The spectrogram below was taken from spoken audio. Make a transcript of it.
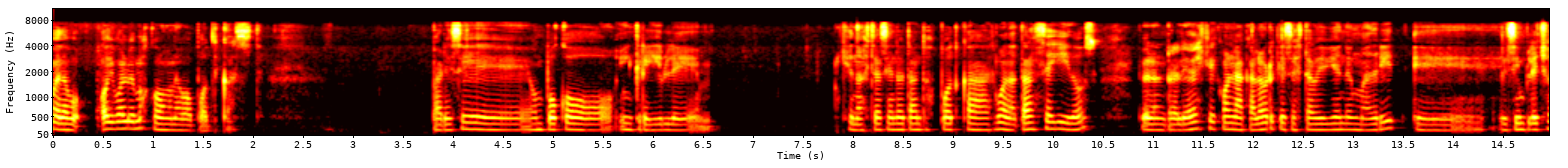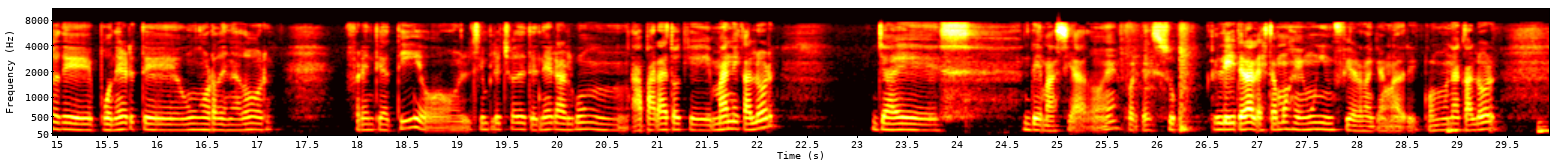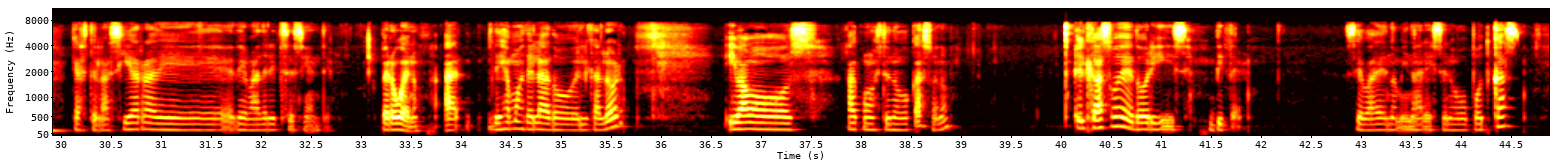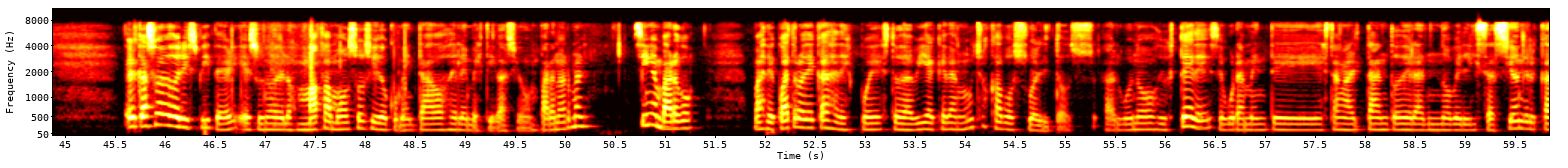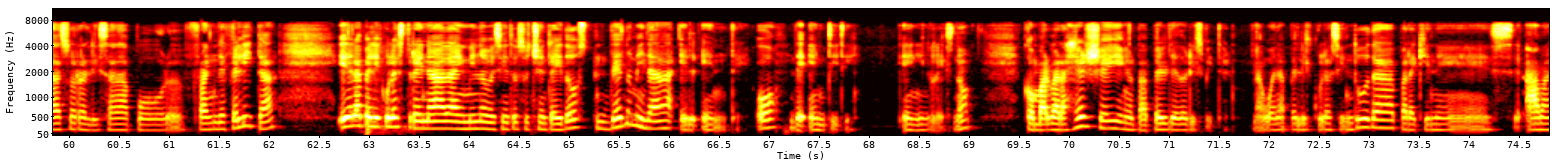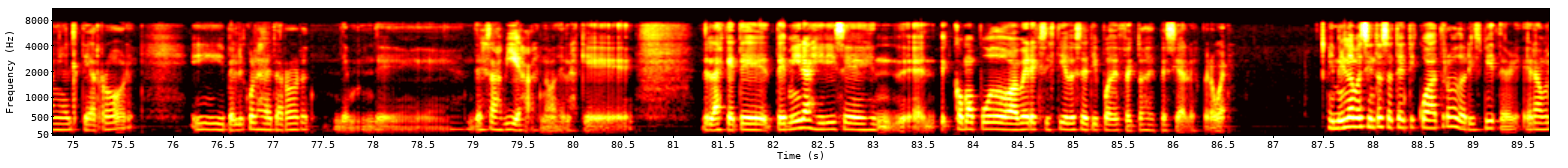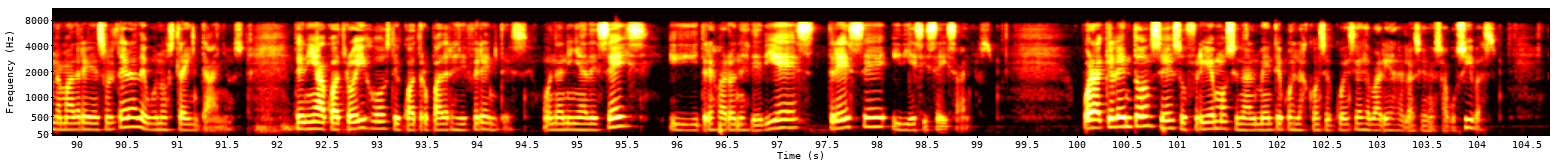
Bueno, hoy volvemos con un nuevo podcast. Parece un poco increíble que no esté haciendo tantos podcasts, bueno, tan seguidos, pero en realidad es que con la calor que se está viviendo en Madrid, eh, el simple hecho de ponerte un ordenador frente a ti o el simple hecho de tener algún aparato que emane calor ya es demasiado, ¿eh? porque literal estamos en un infierno aquí en Madrid, con una calor que hasta en la sierra de, Madrid se siente. Pero bueno, dejemos de lado el calor y vamos a con este nuevo caso, ¿no? El caso de Doris Bitter se va a denominar este nuevo podcast. El caso de Doris Bitter es uno de los más famosos y documentados de la investigación paranormal. Sin embargo, más de cuatro décadas después todavía quedan muchos cabos sueltos. Algunos de ustedes seguramente están al tanto de la novelización del caso realizada por Frank de Felita y de la película estrenada en 1982 denominada El Ente o The Entity en inglés, ¿no? Con Barbara Hershey en el papel de Doris Peter. Una buena película sin duda para quienes aman el terror y películas de terror de, de esas viejas, ¿no? De las que de las que te, miras y dices eh, cómo pudo haber existido ese tipo de efectos especiales. Pero bueno. En 1974, Doris Bitter era una madre soltera de unos 30 años. Tenía cuatro hijos de cuatro padres diferentes, una niña de 6 y tres varones de 10, 13 y 16 años. Por aquel entonces sufría emocionalmente pues las consecuencias de varias relaciones abusivas,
